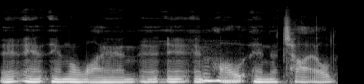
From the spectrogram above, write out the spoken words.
and, and, and the lion and, and mm-hmm. all and the child.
